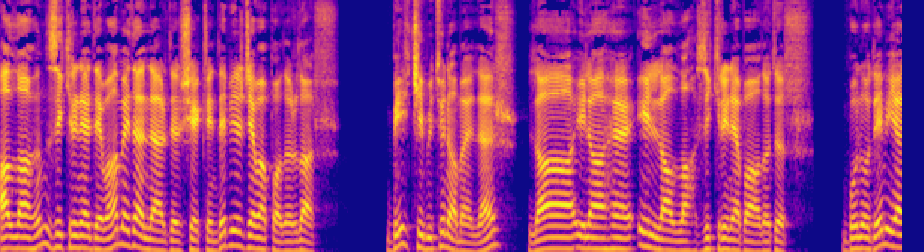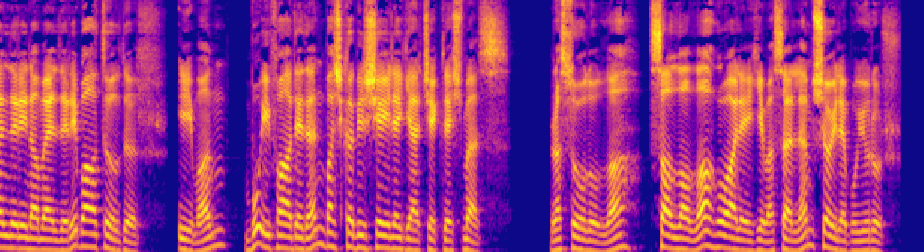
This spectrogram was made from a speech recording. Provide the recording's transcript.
Allah'ın zikrine devam edenlerdir şeklinde bir cevap alırlar. Bil ki bütün ameller La ilahe illallah zikrine bağlıdır. Bunu demeyenlerin amelleri batıldır. İman bu ifadeden başka bir şeyle gerçekleşmez. Resulullah sallallahu aleyhi ve sellem şöyle buyurur.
